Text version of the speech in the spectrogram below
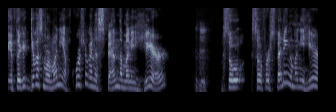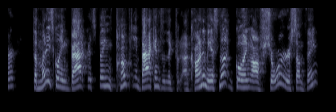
if they give us more money of course we're going to spend the money here mm-hmm. so so if we're spending the money here the money's going back. It's being pumped in, back into the economy. It's not going offshore or something.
